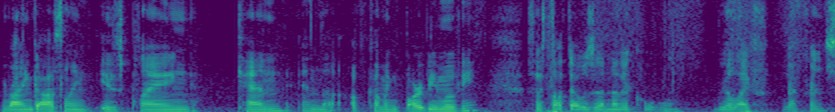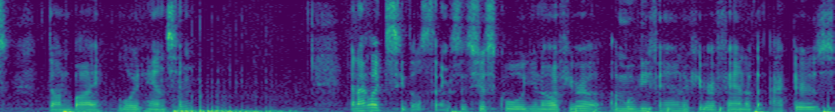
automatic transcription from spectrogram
Ryan Gosling is playing Ken in the upcoming Barbie movie. So I thought that was another cool real life reference done by Lloyd Hansen. And I like to see those things. It's just cool, you know, if you're a, a movie fan, if you're a fan of the actors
